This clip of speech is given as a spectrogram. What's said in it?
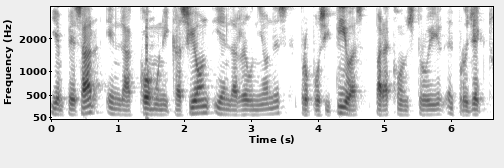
y empezar en la comunicación y en las reuniones propositivas para construir el proyecto.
